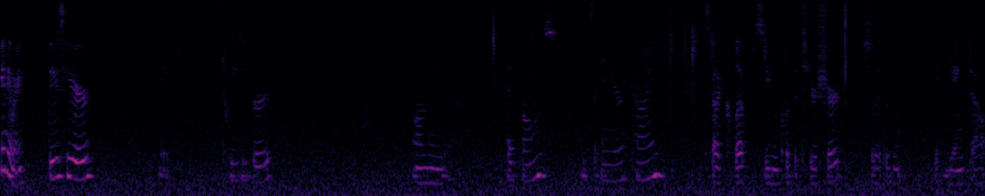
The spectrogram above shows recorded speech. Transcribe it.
Anyway, these here, Tweety Bird on the headphones. It's the in-ear kind. It's got a clip so you can clip it to your shirt so that doesn't get yanked out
